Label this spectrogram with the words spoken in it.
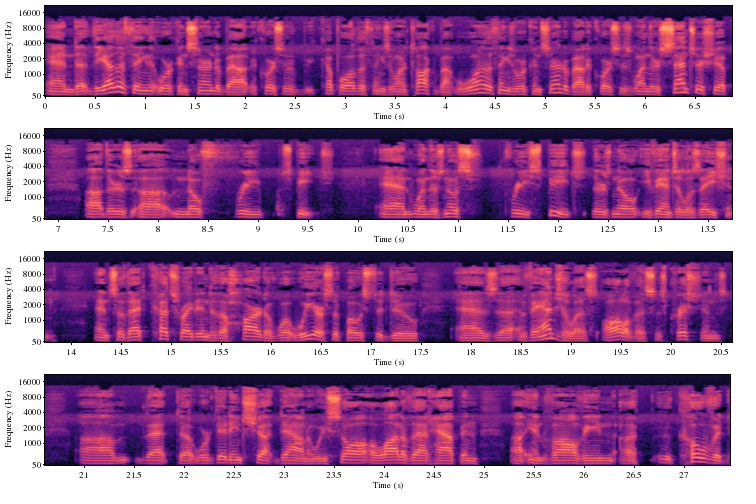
And uh, the other thing that we're concerned about, of course, a couple other things I want to talk about. But one of the things we're concerned about, of course, is when there's censorship, there's no free speech, and when there's no free speech, there's no evangelization. And so that cuts right into the heart of what we are supposed to do as uh, evangelists, all of us as Christians, um, that uh, we're getting shut down. And we saw a lot of that happen uh, involving uh, COVID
